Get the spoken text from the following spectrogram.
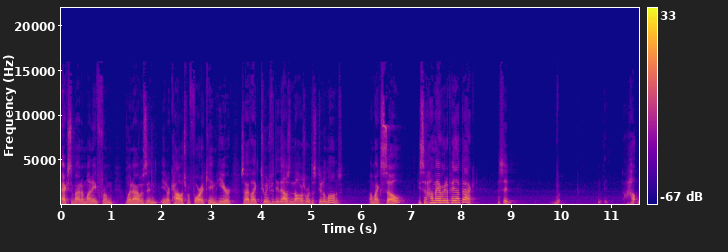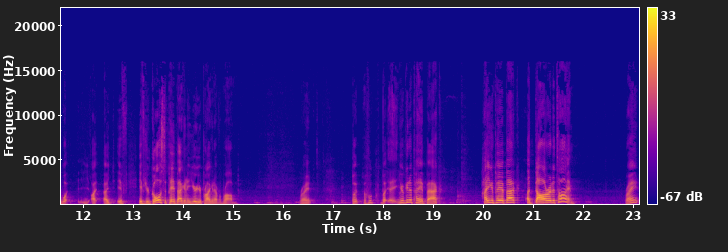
X amount of money from when I was in you know, college before I came here. So I have like $250,000 worth of student loans. I'm like, so? He said, How am I ever going to pay that back? I said, how, what, I, I, if, if your goal is to pay it back in a year, you're probably going to have a problem. Right? But, who, but uh, you're going to pay it back. How are you going to pay it back? A dollar at a time. Right?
